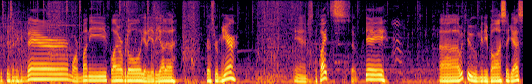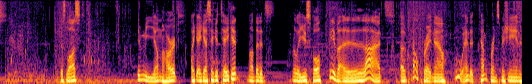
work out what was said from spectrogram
If there's anything there. More money. Fly orbital. Yada, yada, yada. First room here. And just the fights. Okay. Uh, we could do mini boss, I guess. Just lost. Give me Yum Heart. Like, I guess I could take it. Not that it's really useful. We have a lot of health right now. Ooh, and a temperance machine.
